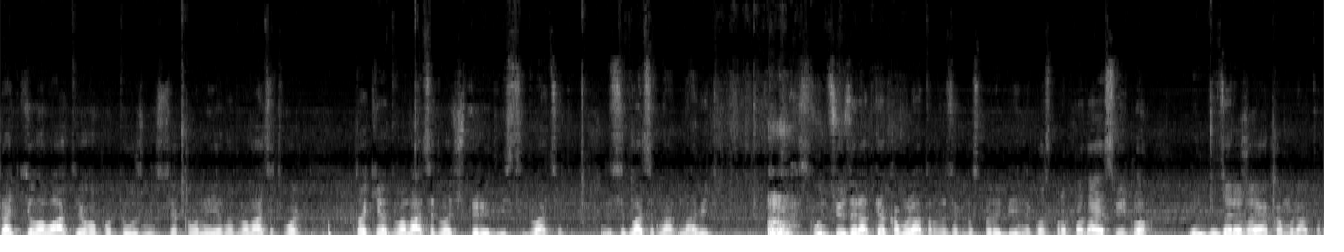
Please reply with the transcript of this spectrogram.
5 кВт його потужність, як вони є на 12 вольт, так і 12, 24, 220. 220 на- навіть з функцією зарядки акумулятора, тобто як безперебійник. У вас пропадає світло, він заряджає акумулятор.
